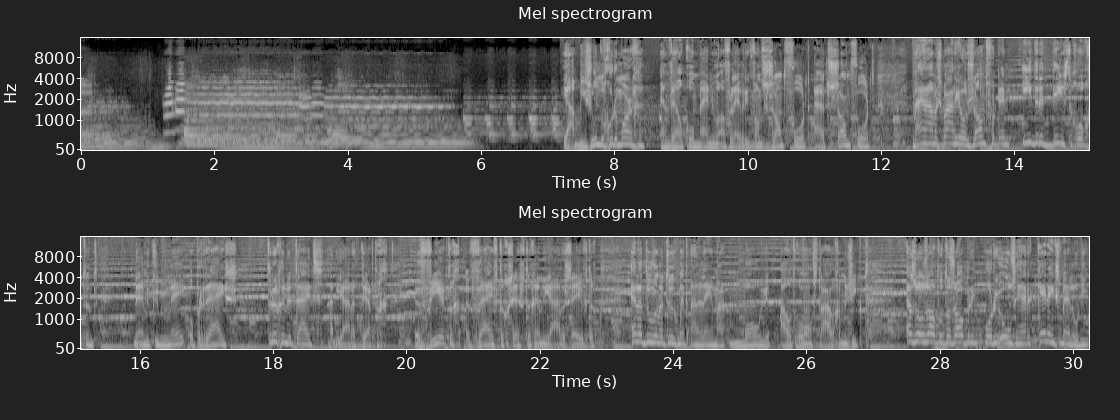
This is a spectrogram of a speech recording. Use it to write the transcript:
Ja, bijzonder goedemorgen en welkom bij een nieuwe aflevering van Zandvoort uit Zandvoort. Mijn naam is Mario Zandvoort en iedere dinsdagochtend neem ik u mee op reis terug in de tijd naar de jaren 30, 40, 50, 60 en de jaren 70. En dat doen we natuurlijk met alleen maar mooie oud-Hollandstalige muziek. En zoals altijd als opening hoort u onze herkenningsmelodie.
